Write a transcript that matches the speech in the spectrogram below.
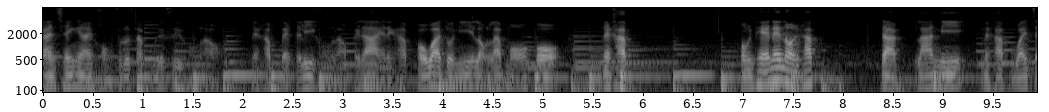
การใช้งานของโทรศัพท์มือถือของเรานะครับ แบตเตอรี่ของเราไปได้นะครับ เพราะว่าตัวนี้รองรับมอกนะครับ ของแท้แน่นอนครับ จากร้านนี้นะครับไว้ใจ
